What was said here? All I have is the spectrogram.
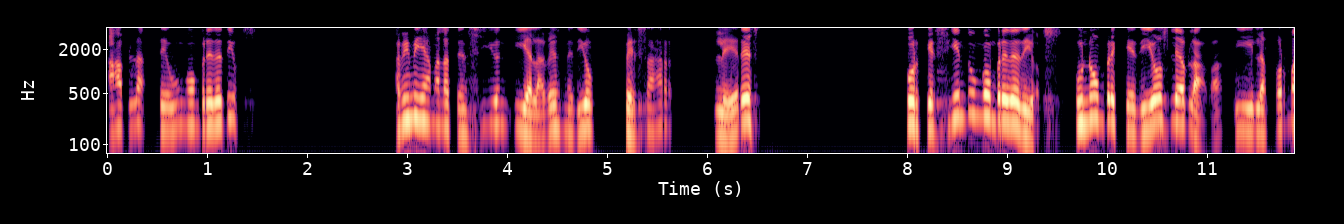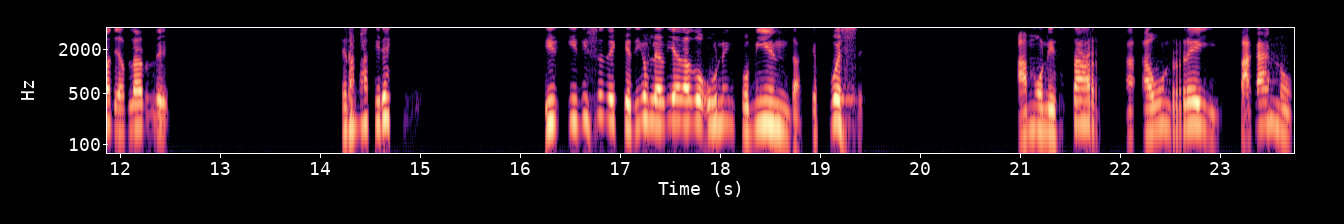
habla de un hombre de Dios. A mí me llama la atención y a la vez me dio pesar leer esto. Porque siendo un hombre de Dios, un hombre que Dios le hablaba y la forma de hablarle era más directa. Y, dice de que Dios le había dado una encomienda que fuese amonestar a, a un rey pagano,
